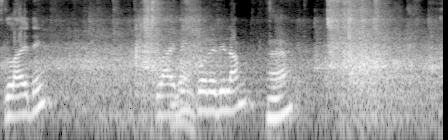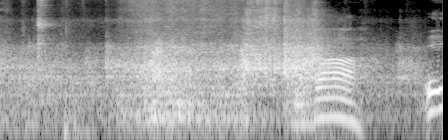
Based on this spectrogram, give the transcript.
স্লাইডিং স্লাইডিং করে দিলাম। হ্যাঁ। বাহ। এই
